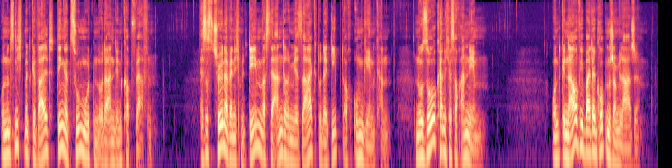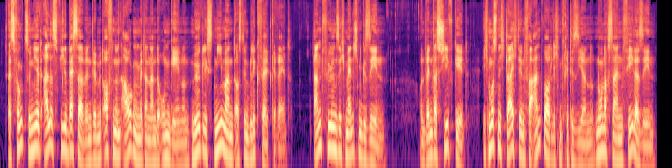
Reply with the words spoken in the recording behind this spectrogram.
und uns nicht mit Gewalt Dinge zumuten oder an den Kopf werfen. Es ist schöner, wenn ich mit dem, was der andere mir sagt oder gibt, auch umgehen kann. Nur so kann ich es auch annehmen. Und genau wie bei der Gruppenjonglage. Es funktioniert alles viel besser, wenn wir mit offenen Augen miteinander umgehen und möglichst niemand aus dem Blickfeld gerät. Dann fühlen sich Menschen gesehen. Und wenn was schief geht, ich muss nicht gleich den Verantwortlichen kritisieren und nur noch seinen Fehler sehen,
